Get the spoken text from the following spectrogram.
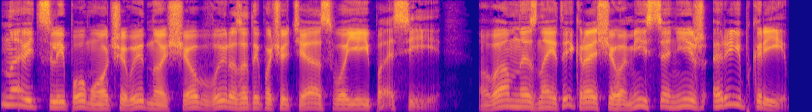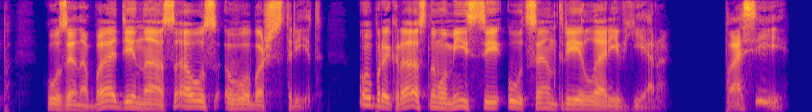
навіть сліпому очевидно, щоб виразити почуття своїй пасії, вам не знайти кращого місця, ніж Ріп Кріп, кузена Бадді на Саус Вобаш-стріт, у прекрасному місці у центрі Ларів'єр. Пасії?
